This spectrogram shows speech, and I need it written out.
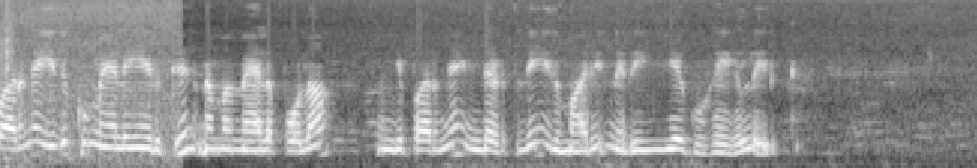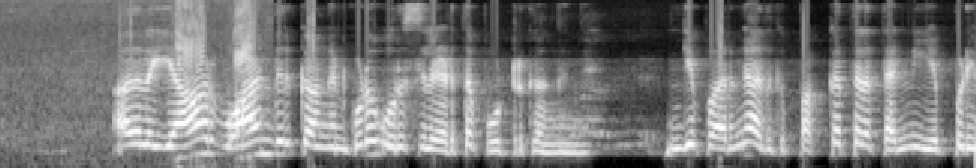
பாருங்கள் இதுக்கும் மேலேயும் இருக்குது நம்ம மேலே போகலாம் இங்கே பாருங்கள் இந்த இடத்துலையும் இது மாதிரி நிறைய குகைகள் இருக்குது அதில் யார் வாழ்ந்திருக்காங்கன்னு கூட ஒரு சில இடத்த போட்டிருக்காங்கங்க. இங்கே பாருங்கள் அதுக்கு பக்கத்தில் தண்ணி எப்படி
